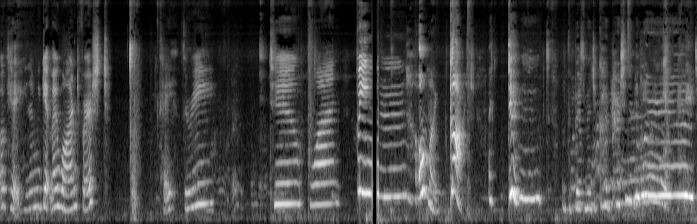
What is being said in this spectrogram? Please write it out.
Okay, let me get my wand first. Okay, three, two, one. Bing! Oh my gosh! I didn't! I'm the best magic card person in the world!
